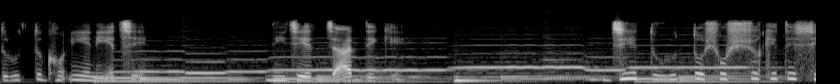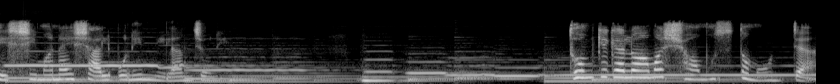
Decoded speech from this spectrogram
দূরত্ব ঘনিয়ে নিয়েছে নিজের চারদিকে। যে দূরত্ব শস্য খেতে শেষ সীমানায় শালবনির নীলাঞ্জনে। থমকে গেল আমার সমস্ত মনটা।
